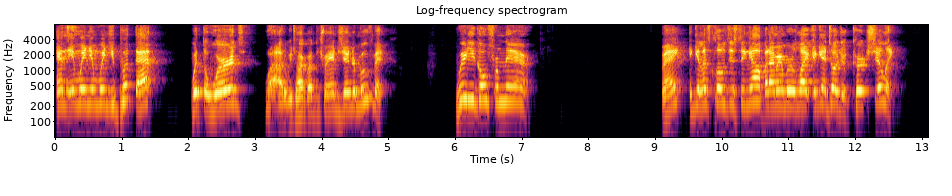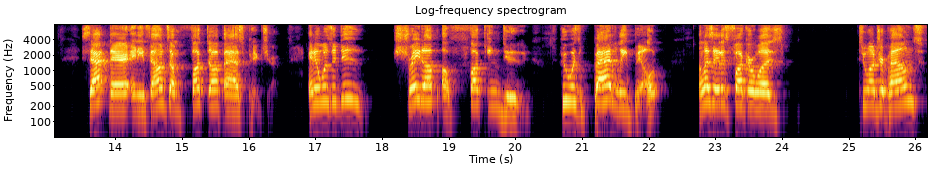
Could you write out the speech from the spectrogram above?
And then when when you put that with the words, well, how do we talk about the transgender movement? Where do you go from there? Right? Again, let's close this thing out. But I remember, like, again, I told you, Curt Schilling sat there and he found some fucked up ass picture. And it was a dude straight up a fucking dude who was badly built. And let's say this fucker was 200 pounds.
